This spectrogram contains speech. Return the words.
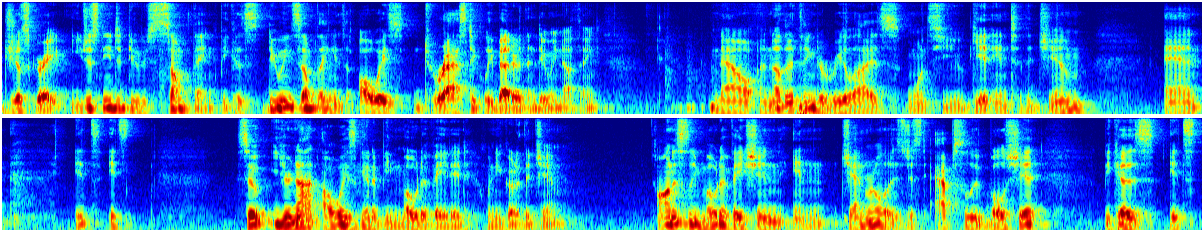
just great. You just need to do something because doing something is always drastically better than doing nothing. Now, another thing to realize once you get into the gym and it's it's so you're not always going to be motivated when you go to the gym. Honestly, motivation in general is just absolute bullshit because it's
